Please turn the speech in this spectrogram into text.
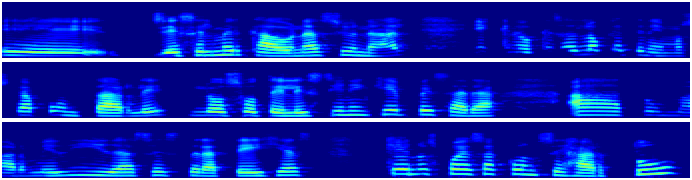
eh, es el mercado nacional y creo que eso es lo que tenemos que apuntarle. Los hoteles tienen que empezar a tomar medidas, estrategias. ¿Qué nos puedes aconsejar tú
